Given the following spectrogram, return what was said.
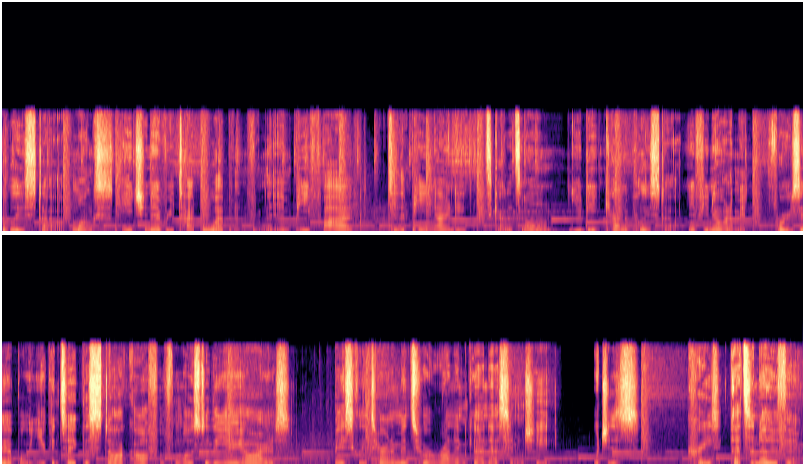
playstyle amongst each and every type of weapon from the MP5 to the P90. It's got its own unique kind of playstyle, if you know what I mean. For example, you can take the stock off of most of the ARs, basically turn them into a run and gun SMG, which is crazy. That's another thing.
